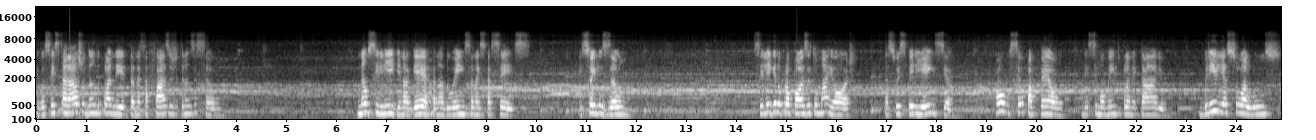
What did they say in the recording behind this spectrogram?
e você estará ajudando o planeta nessa fase de transição. Não se ligue na guerra, na doença, na escassez. Isso é ilusão. Se ligue no propósito maior da sua experiência. Qual o seu papel nesse momento planetário? Brilhe a sua luz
